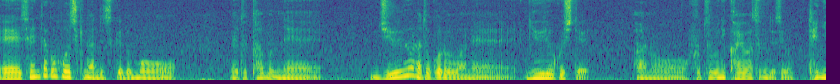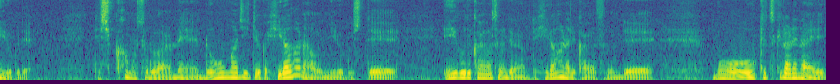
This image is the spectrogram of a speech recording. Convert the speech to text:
えー、選択方式なんですけどもえっ、と多分ね重要なところはね入力してあの普通に会話するんですよ手入力ででしかもそれはね、ローマ字というかひらがなを入力して、英語で会話するんではなくて、ひらがなで会話するんで、もう受け付けられない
